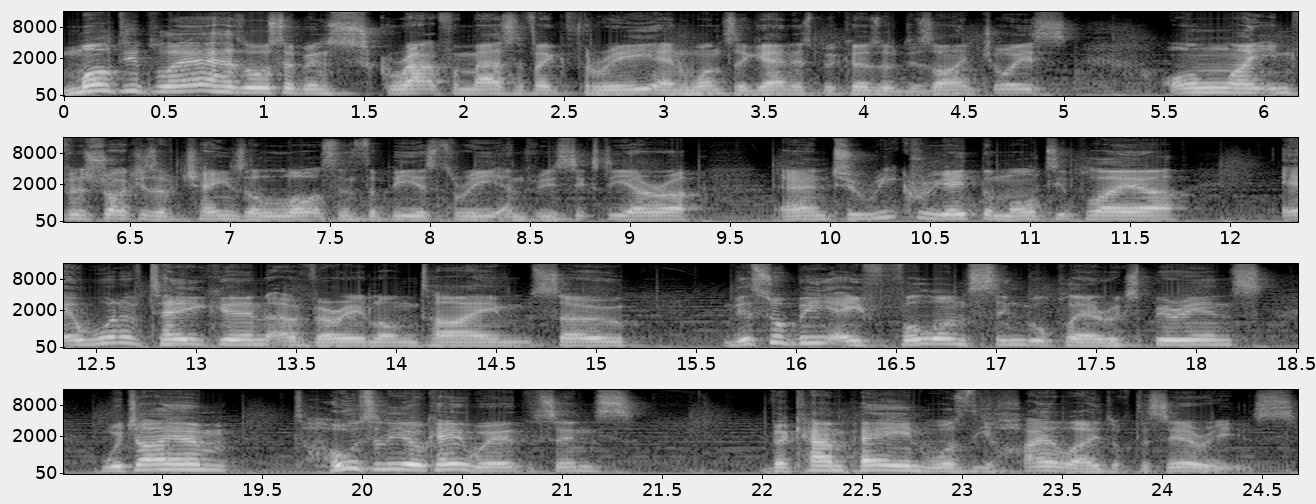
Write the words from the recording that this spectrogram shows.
Multiplayer has also been scrapped for Mass Effect 3 and once again it's because of design choice. Online infrastructures have changed a lot since the PS3 and 360 era and to recreate the multiplayer it would have taken a very long time so this will be a full-on single player experience which I am totally okay with since the campaign was the highlight of the series.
